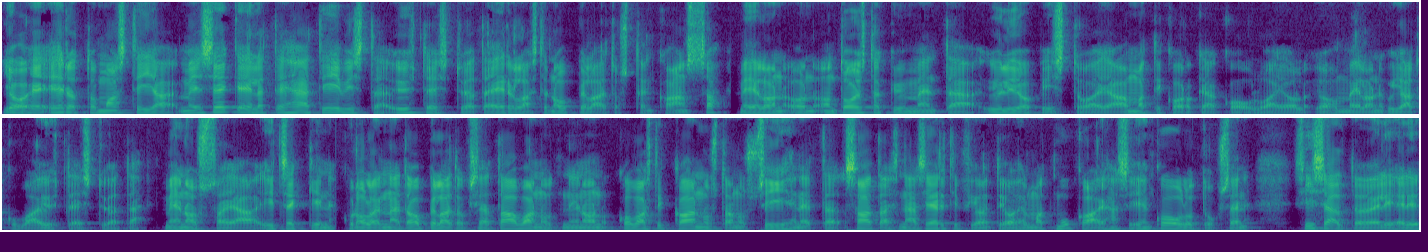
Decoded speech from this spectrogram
Joo, e- ehdottomasti. Ja me Sekeillä tehdään tiivistä yhteistyötä erilaisten oppilaitosten kanssa. Meillä on, on, on toistakymmentä yliopistoa ja ammattikorkeakoulua, johon meillä on niin jatkuvaa yhteistyötä menossa. Ja itsekin, kun olen näitä oppilaitoksia tavannut, niin on kovasti kannustanut siihen, että saataisiin nämä sertifiointiohjelmat mukaan ihan siihen koulutuksen sisältöön. Eli, eli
